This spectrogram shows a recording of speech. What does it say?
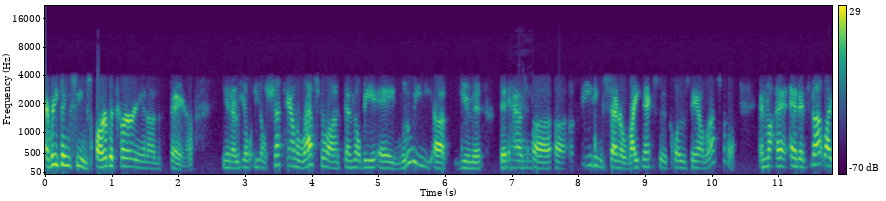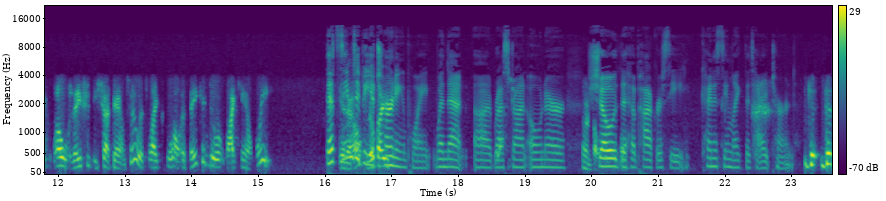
everything seems arbitrary and unfair. You know, you'll you'll shut down a restaurant, then there'll be a movie uh, unit that has right. a, a feeding center right next to the closed down restaurant. And my, and it's not like oh they should be shut down too. It's like well if they can do it, why can't we? That seemed you know, to be nobody, a turning point when that uh, restaurant owner showed the hypocrisy. Kind of seemed like the tide turned. The, the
